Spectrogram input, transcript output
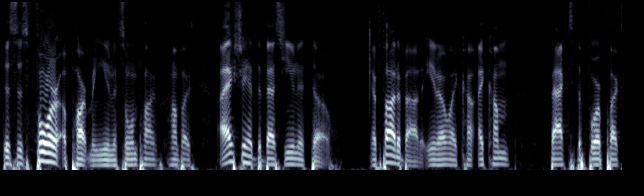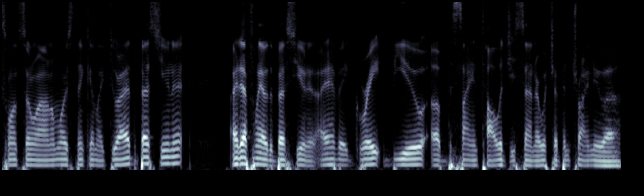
This is four apartment units in one complex. I actually had the best unit though. I've thought about it. You know, like I come back to the fourplex once in a while, and I'm always thinking, like, do I have the best unit? I definitely have the best unit. I have a great view of the Scientology Center, which I've been trying to uh,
